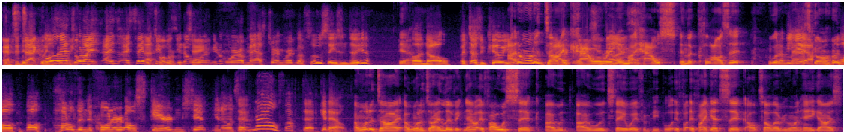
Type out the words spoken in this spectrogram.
that's exactly. Well, the that's point. what I, I, I say to That's what people: is you don't saying. wear you don't wear a mask during regular flu season, do you? Yeah. Oh no, it doesn't kill you. I don't want to die cowering in my house in the closet with a mask yeah. on. All, all huddled in the corner, all scared and shit. You know, it's like no, fuck that, get out. I want to die. I want to die living. Now, if I was sick, I would I would stay away from people. If if I get sick, I'll tell everyone, "Hey guys,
